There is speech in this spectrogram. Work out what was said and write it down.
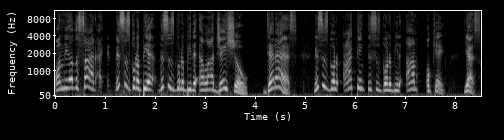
on the other side, I, this is gonna be a this is gonna be the Lij show. Dead ass. This is gonna. I think this is gonna be. The, I'm okay. Yes,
